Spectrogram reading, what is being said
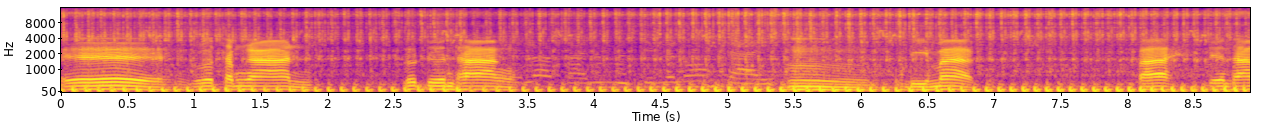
เออ รถทำงาน รถเดินทาง รอดตายน้ำมันเต็มแล้วโล่งใจอืม ดีมาก ไป เดินทาง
